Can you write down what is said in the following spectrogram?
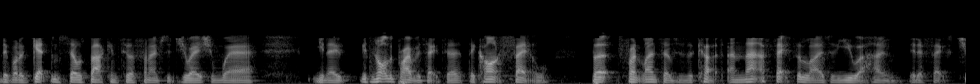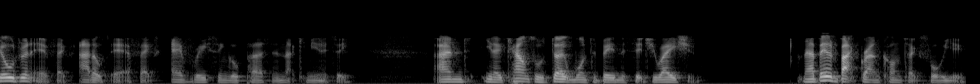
they've got to get themselves back into a financial situation where you know it's not the private sector. They can't fail, but frontline services are cut, and that affects the lives of you at home. It affects children. It affects adults. It affects every single person in that community. And you know councils don't want to be in this situation. Now a bit of background context for you.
